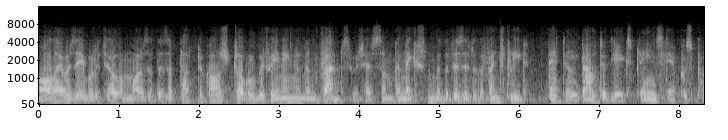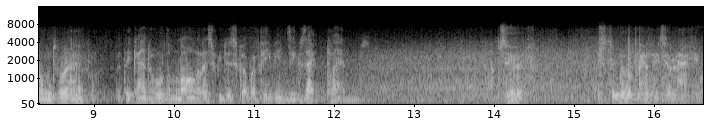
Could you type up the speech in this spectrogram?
All I was able to tell them was that there's a plot to cause trouble between England and France, which has some connection with the visit of the French fleet. That undoubtedly explains their postponed arrival. But they can't hold them long unless we discover Fabian's exact plans. Observe. Mr. Norvell is arriving.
